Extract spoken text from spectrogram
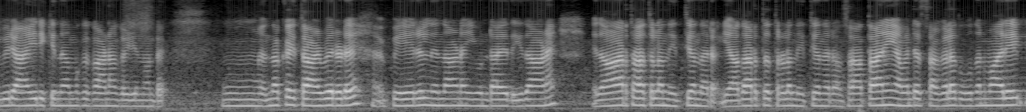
ഇവരായിരിക്കുന്നത് നമുക്ക് കാണാൻ കഴിയുന്നുണ്ട്. എന്നൊക്കെ ഈ താഴ്വരയുടെ പേരിൽ നിന്നാണ് ഈ ഉണ്ടായത്. ഇതാണ് യഥാർത്ഥത്തിലുള്ള നിത്യനരം യഥാർത്ഥത്തിലുള്ള നിത്യനരം. സാത്താനെയും അവന്റെ സകല ദൂതന്മാരെയും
